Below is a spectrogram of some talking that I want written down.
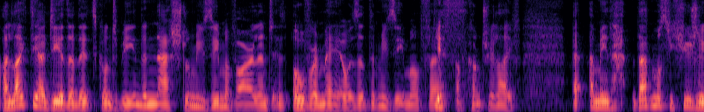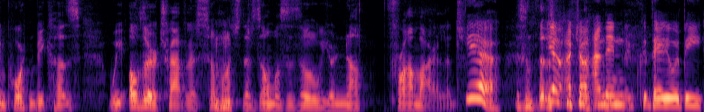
I like the idea that it's going to be in the National Museum of Ireland over Mayo. Is it the Museum of, uh, Yes. of Country Life? Uh, I mean, that must be hugely important because we other travellers so much that it's almost as though you're not from Ireland. Yeah, yeah, and, and then they would be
